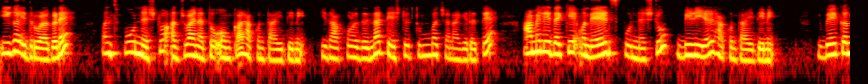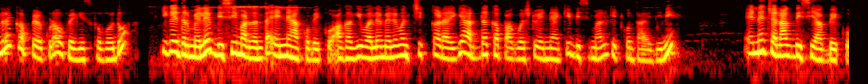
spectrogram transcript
ಈಗ ಇದ್ರ ಒಳಗಡೆ ಒಂದು ಸ್ಪೂನ್ನಷ್ಟು ಅಜ್ವಾಯಿನ ಅಥವಾ ಓಂಕಾಳು ಹಾಕೊತಾ ಇದ್ದೀನಿ. ಇದು ಹಾಕೊಳ್ಳೋದ್ರಿಂದ ಟೇಸ್ಟು ತುಂಬ ಚೆನ್ನಾಗಿರುತ್ತೆ. ಆಮೇಲೆ ಇದಕ್ಕೆ ಒಂದು ಎರಡು ಸ್ಪೂನ್ನಷ್ಟು ಬಿಳಿ ಎಳ್ಳು ಹಾಕೊತಾ ಇದ್ದೀನಿ. ಬೇಕಂದರೆ ಕಪ್ಪೆಳ್ಳು ಕೂಡ ಉಪಯೋಗಿಸ್ಕೋಬೋದು. ಈಗ ಇದರ ಮೇಲೆ ಬಿಸಿ ಮಾಡಿದಂಥ ಎಣ್ಣೆ ಹಾಕೋಬೇಕು. ಹಾಗಾಗಿ ಒಲೆ ಮೇಲೆ ಒಂದು ಚಿಕ್ಕ ಕಡಾಯಿಗೆ ಅರ್ಧ ಕಪ್ ಆಗುವಷ್ಟು ಎಣ್ಣೆ ಹಾಕಿ ಬಿಸಿ ಮಾಡಲಿಕ್ಕೆ ಇಟ್ಕೊತಾ ಇದ್ದೀನಿ. ಎಣ್ಣೆ ಚೆನ್ನಾಗಿ ಬಿಸಿ ಆಗಬೇಕು.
